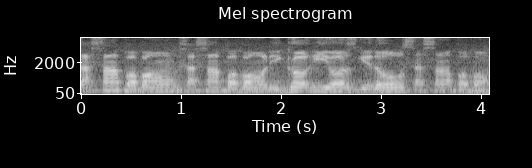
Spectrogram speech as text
Ça sent pas bon, ça sent pas bon. Les Gorillaz Skittles, ça sent pas bon.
